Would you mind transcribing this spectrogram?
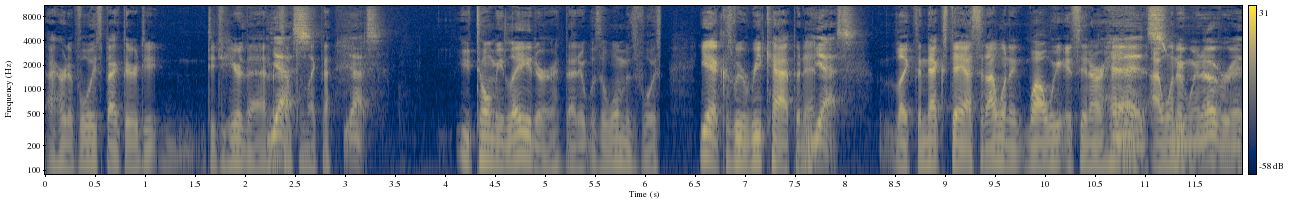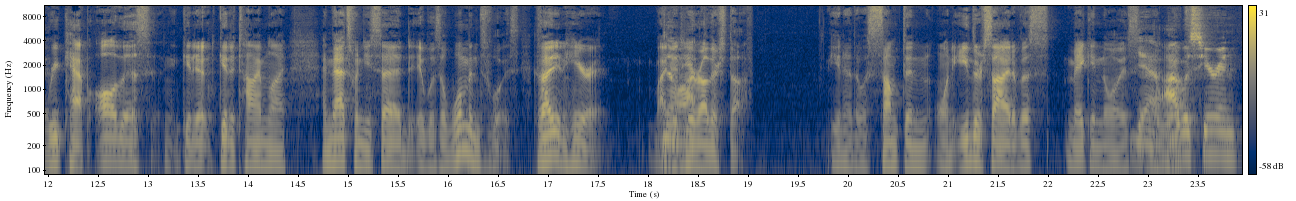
I, I heard a voice back there. Did, did you hear that? Or yes, something like that. Yes, You told me later that it was a woman's voice. Yeah, because we were recapping it. yes, Like the next day, I said, I want to. While we it's in our head, I want to. we went over it. Recap all this, get a get a timeline, and that's when you said it was a woman's voice because I didn't hear it. I No, did hear I- other stuff. You know, there was something on either side of us making noise. yeah. I was hearing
